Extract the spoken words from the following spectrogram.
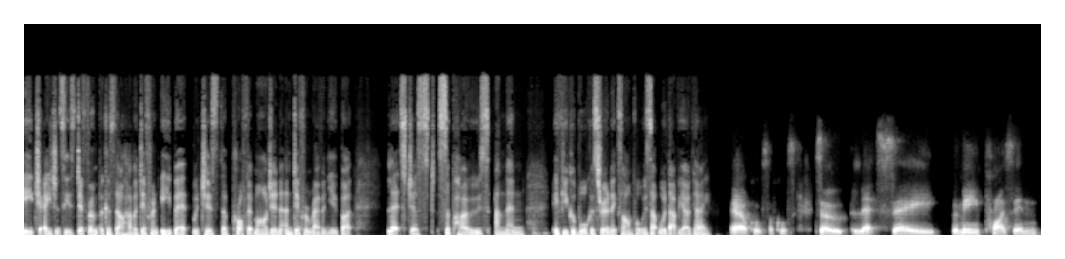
Each agency is different because they'll have a different EBIT, which is the profit margin, and different revenue. But let's just suppose, and then mm-hmm. if you could walk us through an example, is that would that be okay? Yeah. yeah, of course, of course. So let's say for me, pricing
